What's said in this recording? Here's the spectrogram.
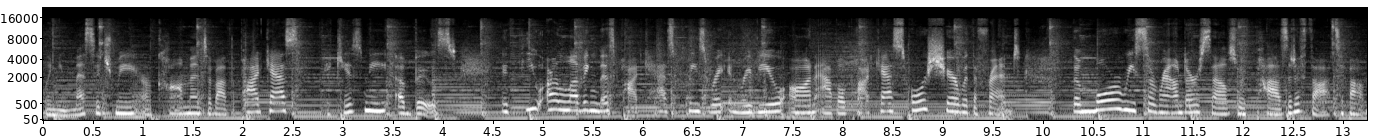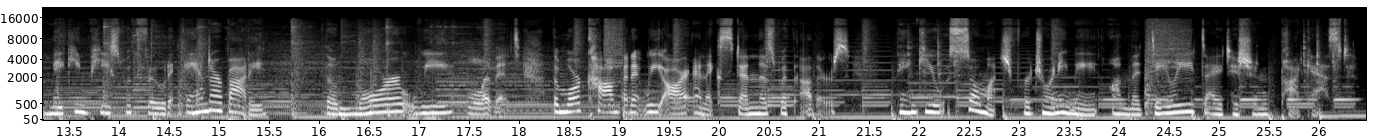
When you message me or comment about the podcast, it gives me a boost. If you are loving this podcast, please rate and review on Apple Podcasts or share with a friend. The more we surround ourselves with positive thoughts about making peace with food and our body, the more we live it, the more confident we are and extend this with others. Thank you so much for joining me on the Daily Dietitian Podcast.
